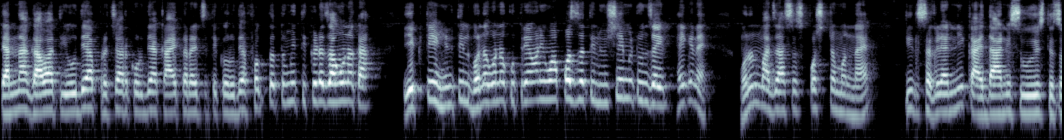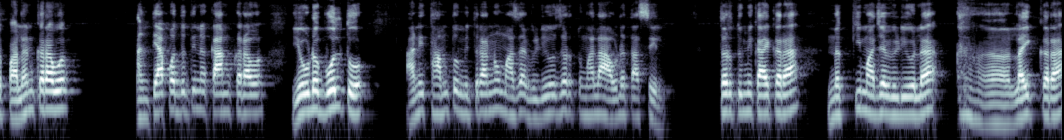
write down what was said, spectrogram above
त्यांना गावात येऊ द्या प्रचार करू द्या काय करायचं ते करू द्या. फक्त तुम्ही तिकडे जाऊ नका. एकटे हिंडतील भनभन कुत्र्या आणि वापस जातील विषय मिटून जाईल हे की नाही? म्हणून माझं असं स्पष्ट म्हणणं आहे की सगळ्यांनी कायदा आणि सुव्यवस्थेचं पालन करावं आणि त्या पद्धतीनं काम करावं. एवढं बोलतो. आणि थांबतो मित्रांनो माझा व्हिडिओ जर तुम्हाला आवडत असेल तर तुम्ही काय करा नक्की माझ्या व्हिडिओला लाईक करा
